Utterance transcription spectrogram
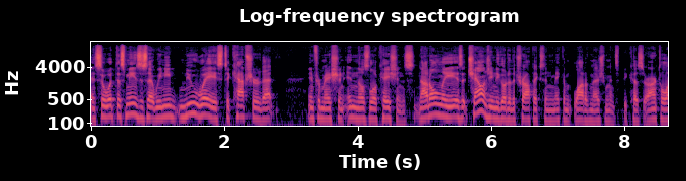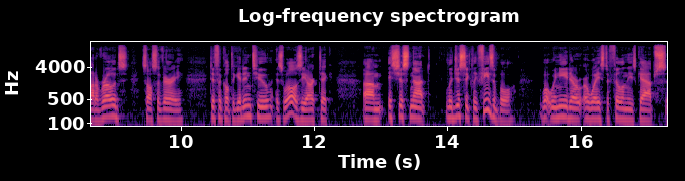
And so what this means is that we need new ways to capture that information in those locations. Not only is it challenging to go to the tropics and make a lot of measurements because there aren't a lot of roads, it's also very difficult to get into, as well as the Arctic. Um, it's just not logistically feasible. What we need are, are ways to fill in these gaps,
